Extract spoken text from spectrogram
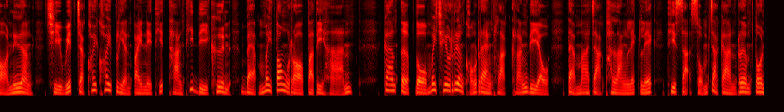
ต่อเนื่อง ชีวิตจะค่อยๆ เปลี่ยนไปในทิศทางที่ดีขึ้น แบบไม่ต้องรอปาฏิหาริย์การเติบโตไม่ใช่เรื่องของแรงผลักครั้งเดียว แต่มาจากพลังเล็กๆ ที่สะสมจากการเริ่มต้น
